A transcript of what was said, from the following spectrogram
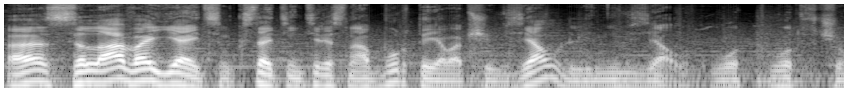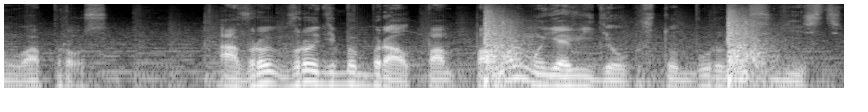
А, слава яйцам. Кстати, интересно, а бурта я вообще взял или не взял? Вот, вот в чем вопрос. А, вро вроде бы брал. По-моему, я видел, что бур у нас есть.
